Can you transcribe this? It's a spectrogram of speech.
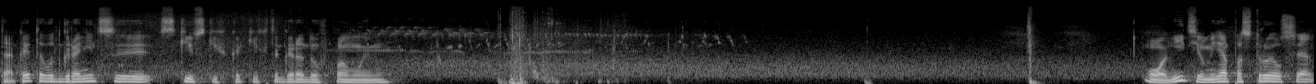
Так, это вот границы скифских каких-то городов, по-моему. О, видите, у меня построился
